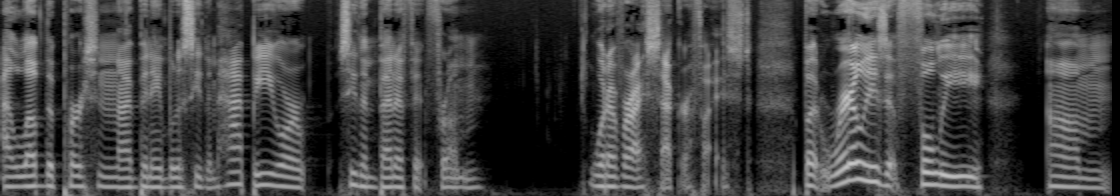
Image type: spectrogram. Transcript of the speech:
I love the person and I've been able to see them happy or see them benefit from whatever I sacrificed. But rarely is it fully um,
